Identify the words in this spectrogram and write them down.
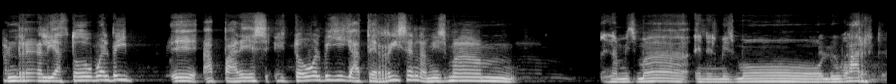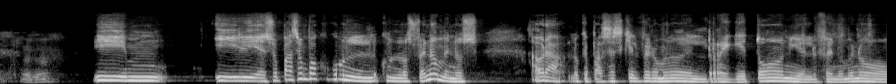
pero en realidad todo vuelve y eh, aparece, y todo vuelve y aterriza en la misma, en la misma, en el mismo lugar. y, y, eso pasa un poco con, con los fenómenos. Ahora, lo que pasa es que el fenómeno del reggaetón y el fenómeno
